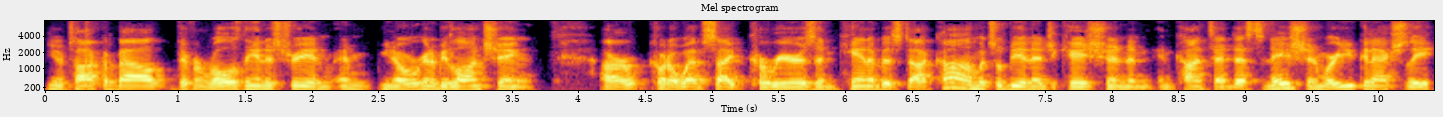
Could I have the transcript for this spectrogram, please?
you know talk about different roles in the industry, and and you know we're going to be launching our kind of website careersincannabis.com which will be an education and, and, content destination where you can actually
